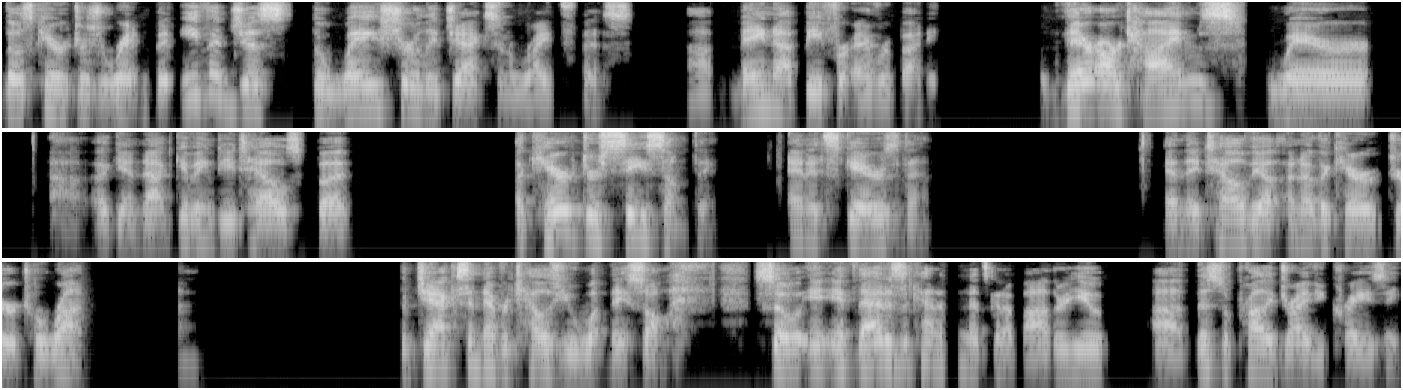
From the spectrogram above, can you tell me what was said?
those characters are written, but even just the way Shirley Jackson writes this uh, may not be for everybody. There are times where, uh, again, not giving details, but a character sees something and it scares them, and they tell the another character to run but Jackson never tells you what they saw. so if that is the kind of thing that's going to bother you, uh, this will probably drive you crazy.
